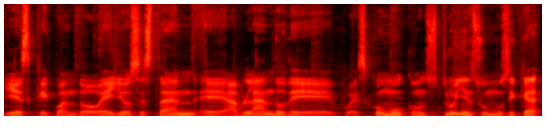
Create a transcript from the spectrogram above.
Y es que cuando ellos están eh, hablando de pues cómo construyen su música,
